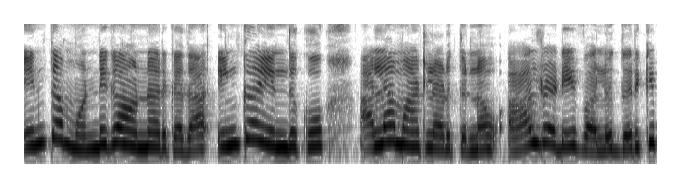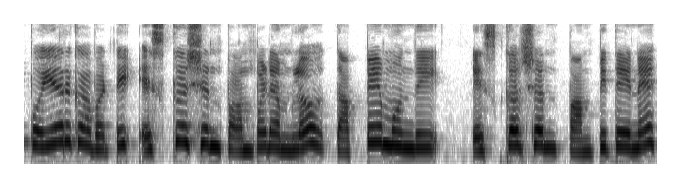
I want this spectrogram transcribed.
ఇంత మొండిగా ఉన్నారు కదా ఇంకా ఎందుకు అలా మాట్లాడుతున్నావు? ఆల్రెడీ వాళ్ళు దొరికిపోయారు కాబట్టి ఎక్స్కర్షన్ పంపడంలో తప్పేముంది? ఎక్స్కర్షన్ పంపితేనే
